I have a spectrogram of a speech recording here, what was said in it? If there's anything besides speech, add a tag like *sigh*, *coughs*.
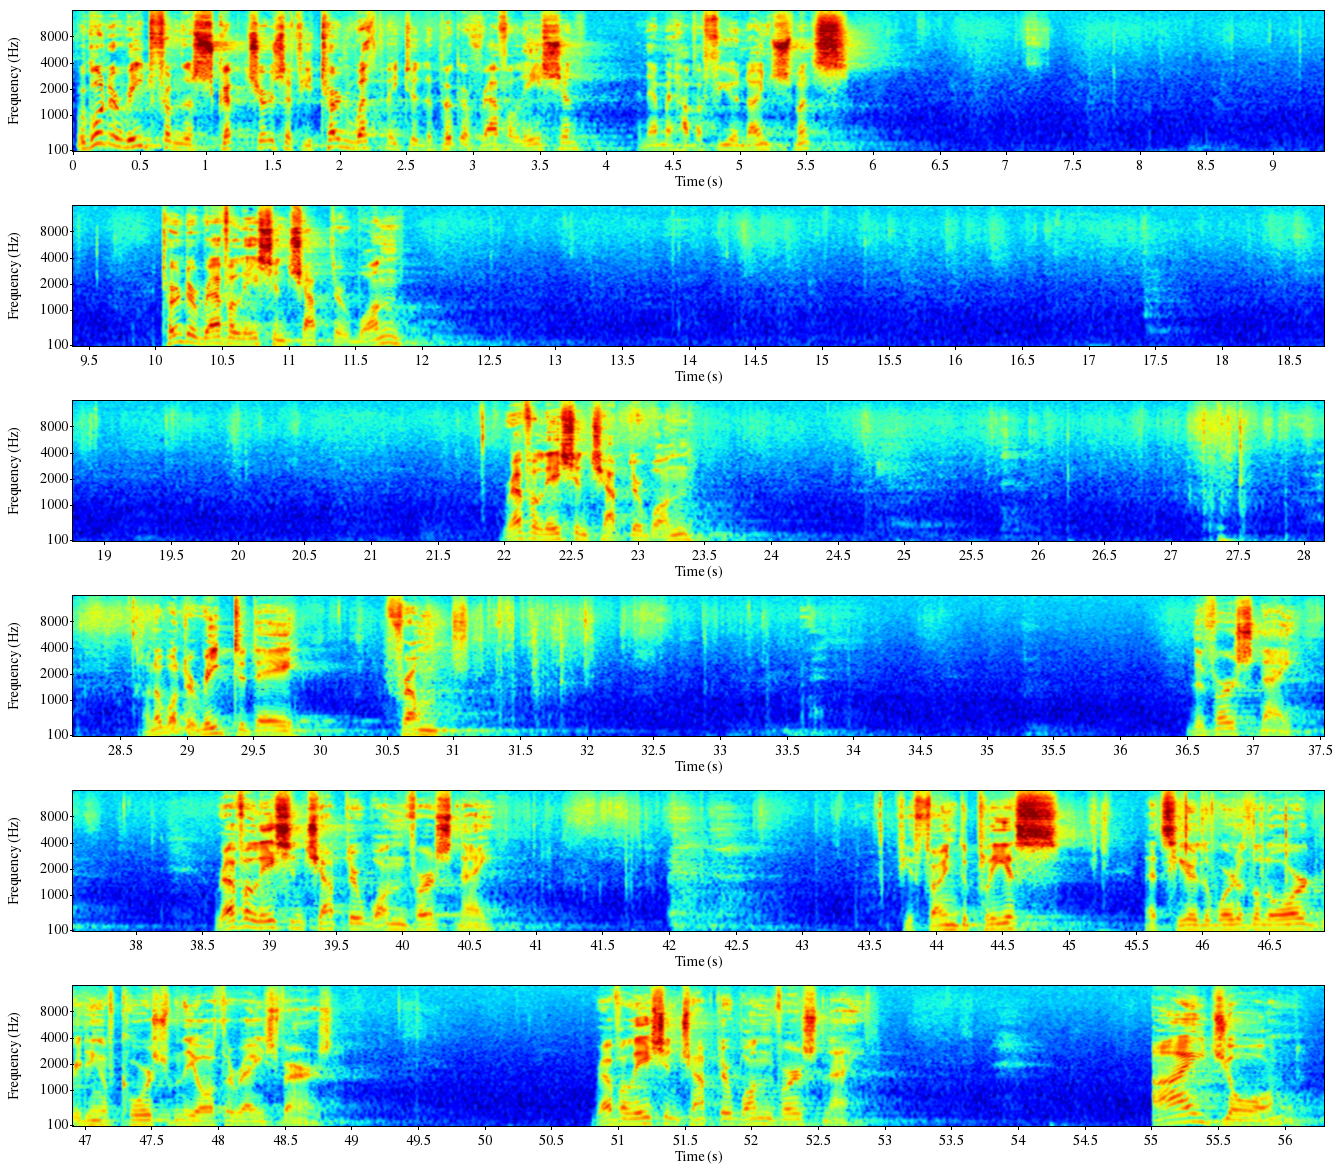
We're going to read from the scriptures. If you turn with me to the book of Revelation, and then we'll have a few announcements. Turn to Revelation chapter 1. Revelation chapter 1. And I want to read today from the verse 9. Revelation chapter 1, verse 9. If you found the place, let's hear the word of the Lord, reading, of course, from the authorized version. Revelation chapter 1, verse 9. I, John,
